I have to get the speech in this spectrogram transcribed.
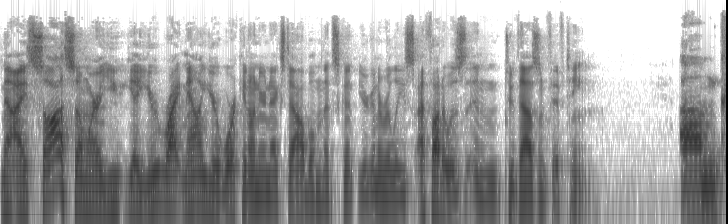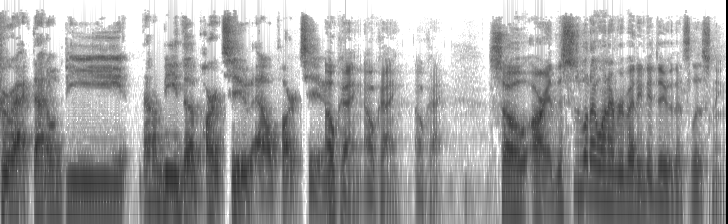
Now, I saw somewhere you yeah you're right now you're working on your next album that's you're going to release. I thought it was in 2015. Um, correct. That'll be that'll be the part two, L part two. Okay, okay, okay. So, all right, this is what I want everybody to do that's listening.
